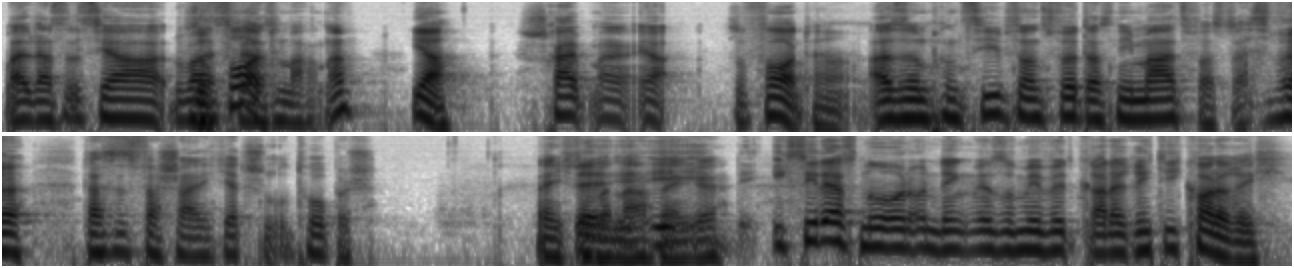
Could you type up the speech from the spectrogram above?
Weil das ist ja, du weißt, wer Sofort. das macht, ne? Ja, Schreibt mal, ja. sofort, ja. Also im Prinzip, sonst wird das niemals was. Das, wär, das ist wahrscheinlich jetzt schon utopisch. Wenn ich drüber Äh, nachdenke. Ich, ich sehe das nur und, und denke mir so, mir wird gerade richtig kodderig.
